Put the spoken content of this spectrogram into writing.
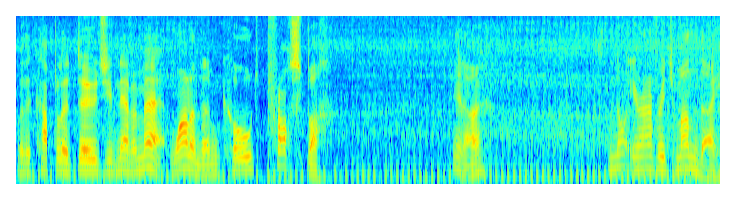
with a couple of dudes you've never met. One of them called Prosper. You know, not your average Monday.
